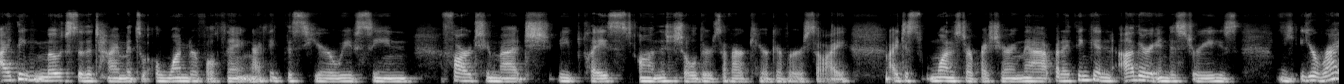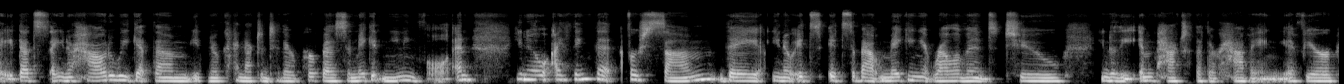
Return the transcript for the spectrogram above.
i think most of the time it's a wonderful thing. I think this year we've seen far too much be placed on the shoulders of our caregivers. So i i just want to start by sharing that. But i think in other industries you're right. That's you know how do we get them you know connected to their purpose and make it meaningful? And you know i think that for some they you know it's it's about making it relevant to you know the impact that they're having. If you're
